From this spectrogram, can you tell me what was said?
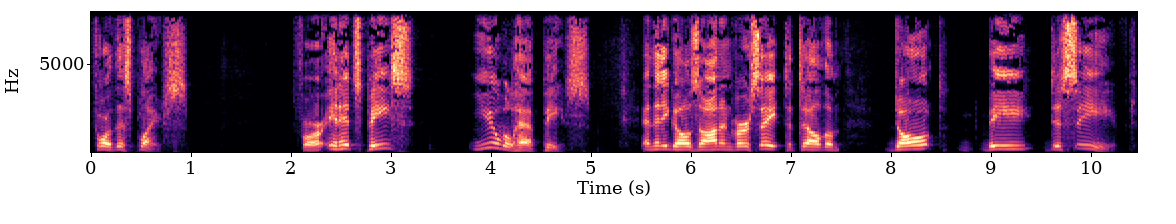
for this place. For in its peace, you will have peace. And then he goes on in verse 8 to tell them, Don't be deceived.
